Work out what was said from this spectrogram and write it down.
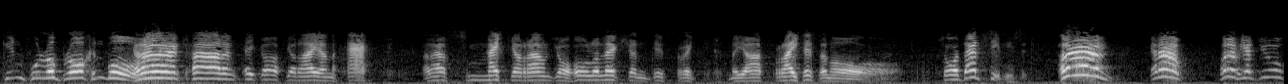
skinful of broken bones. Get out of the car and take off your iron hat, and I'll smack you around your whole election district, my arthritis and all. Oh. So that's it, is it? Come on! Get out! What have you do?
